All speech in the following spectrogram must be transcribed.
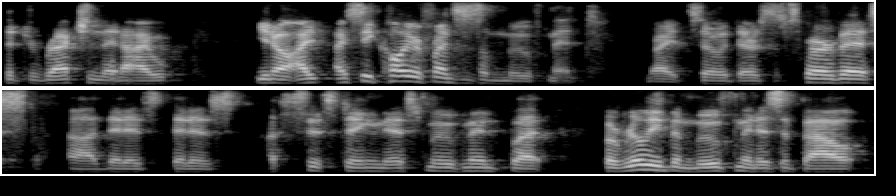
the direction that I, you know, I, I see Call Your Friends as a movement, right? So there's a service uh, that is that is assisting this movement, but but really the movement is about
